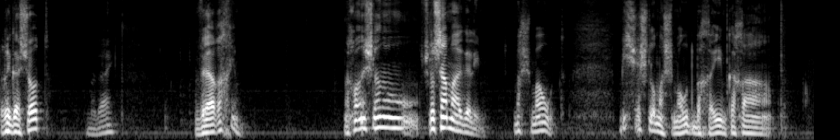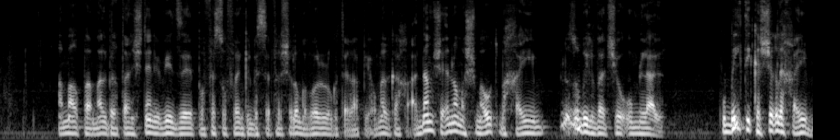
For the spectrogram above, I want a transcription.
רגשות ודאי. וערכים. נכון? יש לנו שלושה מעגלים. משמעות. מי שיש לו משמעות בחיים, ככה אמר פעם אלברט איינשטיין, הביא את זה פרופסור פרנקל בספר שלו, מבוא ללוגותרפיה. אומר ככה, אדם שאין לו משמעות בחיים, לא זו בלבד שהוא אומלל, הוא בלתי כשיר לחיים.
